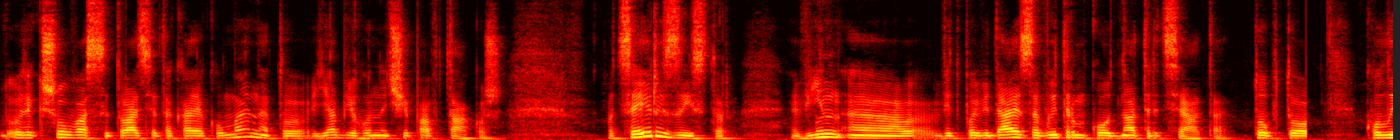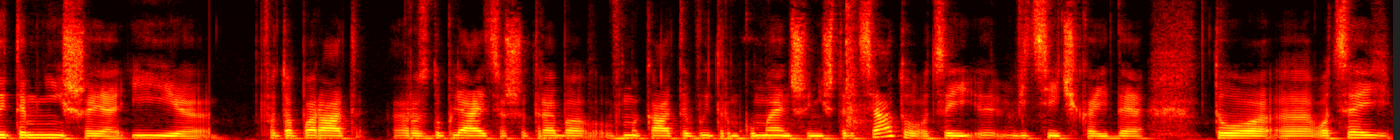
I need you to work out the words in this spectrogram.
Якщо у вас ситуація така, як у мене, то я б його не чіпав також. Оцей резистор він відповідає за витримку 1,30. Тобто, коли темніше і фотоапарат роздупляється, що треба вмикати витримку менше, ніж 30, оцей е, відсічка йде, то е, оцей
